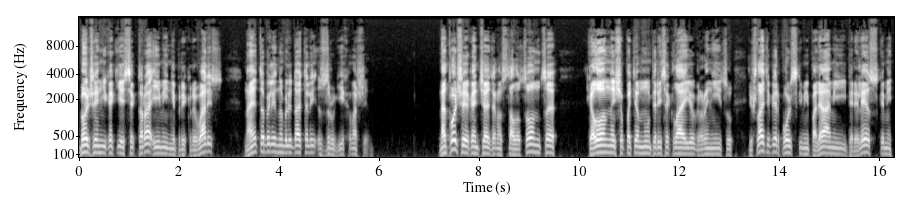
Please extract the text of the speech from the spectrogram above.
Больше никакие сектора ими не прикрывались, на это были наблюдатели с других машин. Над Польшей окончательно встало солнце, колонна еще по темну пересекла ее границу и шла теперь польскими полями и перелесками,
